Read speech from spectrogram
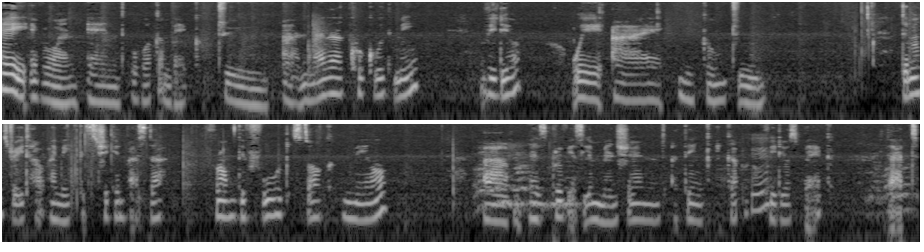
Hey everyone, and welcome back to another Cook With Me video where I am going to demonstrate how I make this chicken pasta from the food stock meal. Um, as previously mentioned, I think a couple of videos back, that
